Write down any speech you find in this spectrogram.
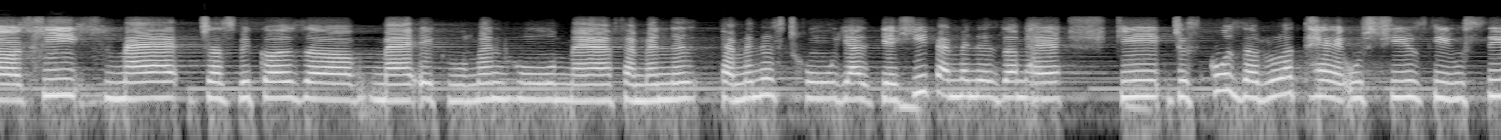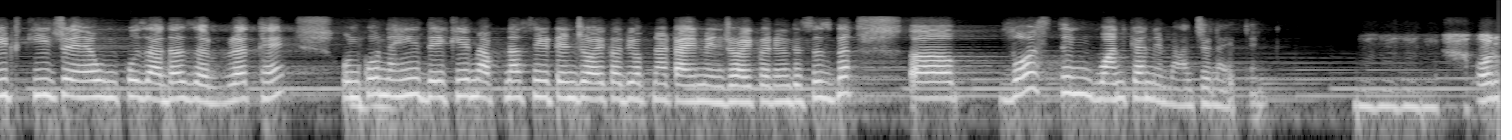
कि मैं जस्ट बिकॉज़ मैं एक वुमेन हूँ मैं फेमिनिस्ट हूँ या यही फेमिनिज्म है कि जिसको ज़रूरत है उस चीज़ की उस सीट की जो है उनको ज़्यादा ज़रूरत है। उनको हम्म। नहीं देखे मैं अपना सीट एंजॉय कर रही हूँ अपना टाइम एंजॉय कर रही हूँ। This is the worst thing one can imagine I think और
